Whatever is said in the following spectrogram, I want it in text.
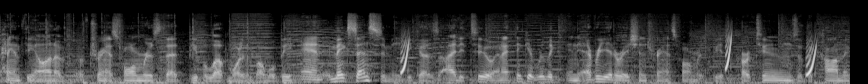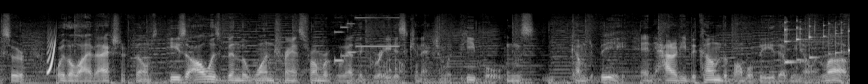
pantheon of, of Transformers that people love more than Bumblebee. And it makes sense to me because I did too. And I think it really, in every iteration of Transformers, be it the cartoons or the comics or, or the live action films, he's always been the one Transformer who had the greatest connection with people. Things come to be. And how did he become the Bumblebee that we know and love?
